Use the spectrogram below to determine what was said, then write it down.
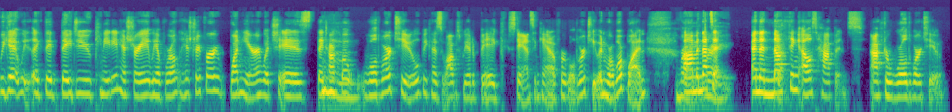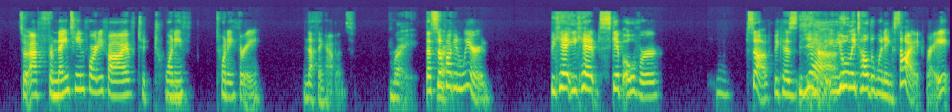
We get we like they they do Canadian history. We have world history for one year, which is they talk about Mhm. World War II because obviously we had a big stance in Canada for World War II and World War One. right. Um, and that's it. And then Yeah. nothing else happens after World War II. So after from 1945 to 2023, nothing happens. Right. That's so Right. fucking weird. You can't you can't skip over stuff because Yeah. you, only tell the winning side, right?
